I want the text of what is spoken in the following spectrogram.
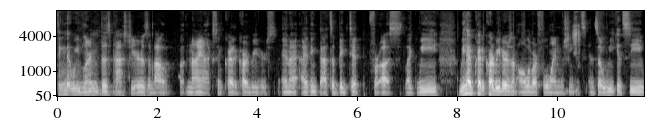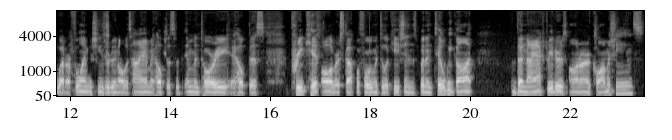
thing that we've learned this past year is about Nayax and credit card readers, and I, I think that's a big tip for us. Like we we had credit card readers on all of our full line machines, and so we could see what our full line machines were doing all the time. It helped us with inventory. It helped us pre-kit all of our stuff before we went to locations. But until we got the Nayax readers on our claw machines,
